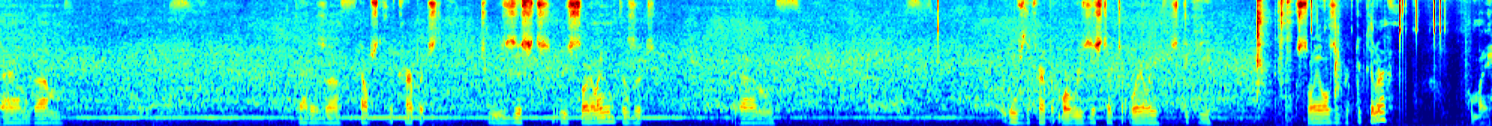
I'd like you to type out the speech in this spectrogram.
And um, that is uh, helps the carpets to resist resoiling because it um, leaves the carpet more resistant to oily, sticky soils in particular. Pull my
